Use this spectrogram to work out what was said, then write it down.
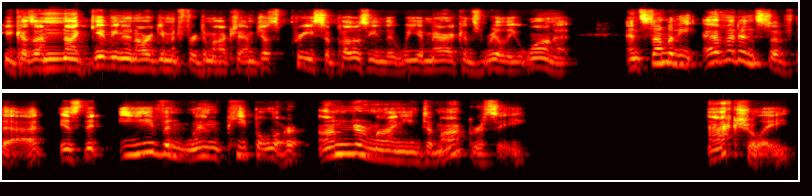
because I'm not giving an argument for democracy. I'm just presupposing that we Americans really want it. And some of the evidence of that is that even when people are undermining democracy, actually,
